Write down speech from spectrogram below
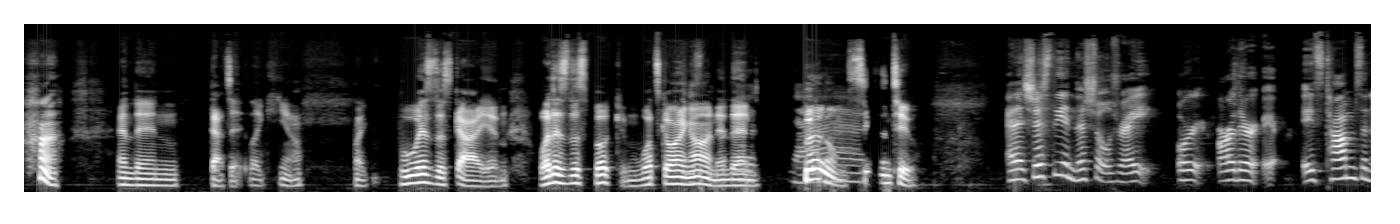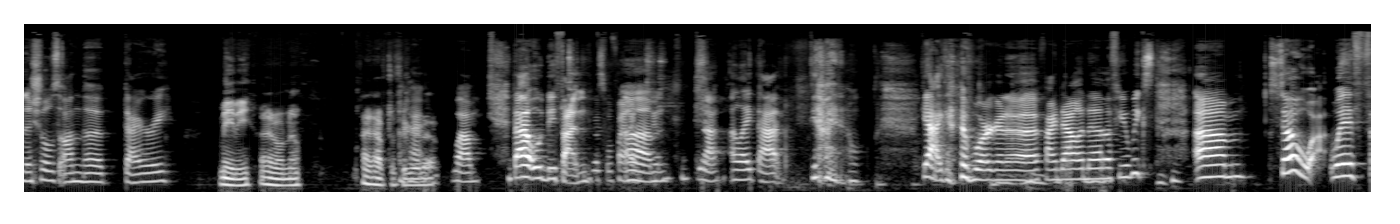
huh, and then that's it. Like you know, like who is this guy and what is this book and what's going on, and then yeah. boom, season two. And it's just the initials, right? Or are there is Tom's initials on the diary? Maybe I don't know. I'd have to figure okay. it out. Wow, that would be fun. We'll um, yeah, I like that. Yeah, I know. Yeah, we're gonna find out in a few weeks. Um, so with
